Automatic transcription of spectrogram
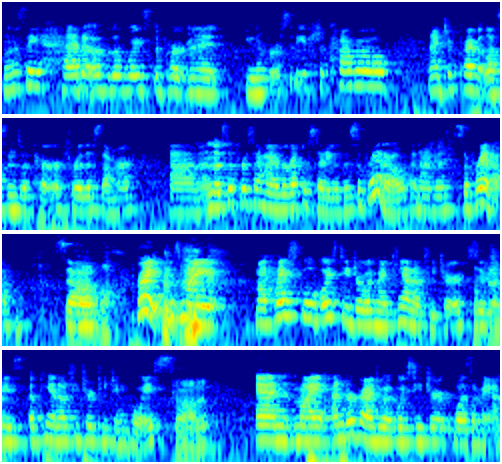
I want to say, head of the voice department at University of Chicago. And I took private lessons with her for the summer. Um, and that was the first time I ever got to study with a soprano, and I'm a soprano. So, Wow. right, because my, my high school voice teacher was my piano teacher. So Okay. she's a piano teacher teaching voice Got it. and my undergraduate voice teacher was a man.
